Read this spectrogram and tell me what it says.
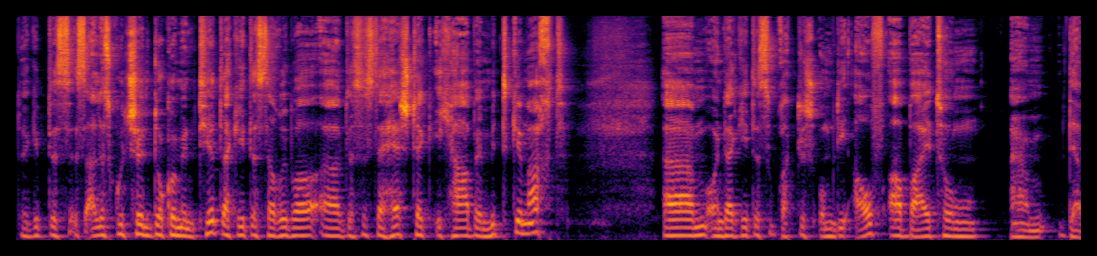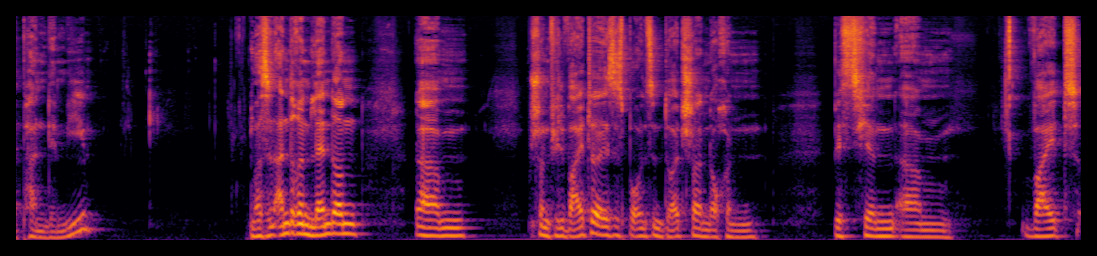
da gibt es, ist alles gut schön dokumentiert. Da geht es darüber, äh, das ist der Hashtag Ich habe mitgemacht. Ähm, und da geht es praktisch um die Aufarbeitung ähm, der Pandemie. Was in anderen Ländern ähm, schon viel weiter ist, ist bei uns in Deutschland noch ein bisschen ähm, weit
